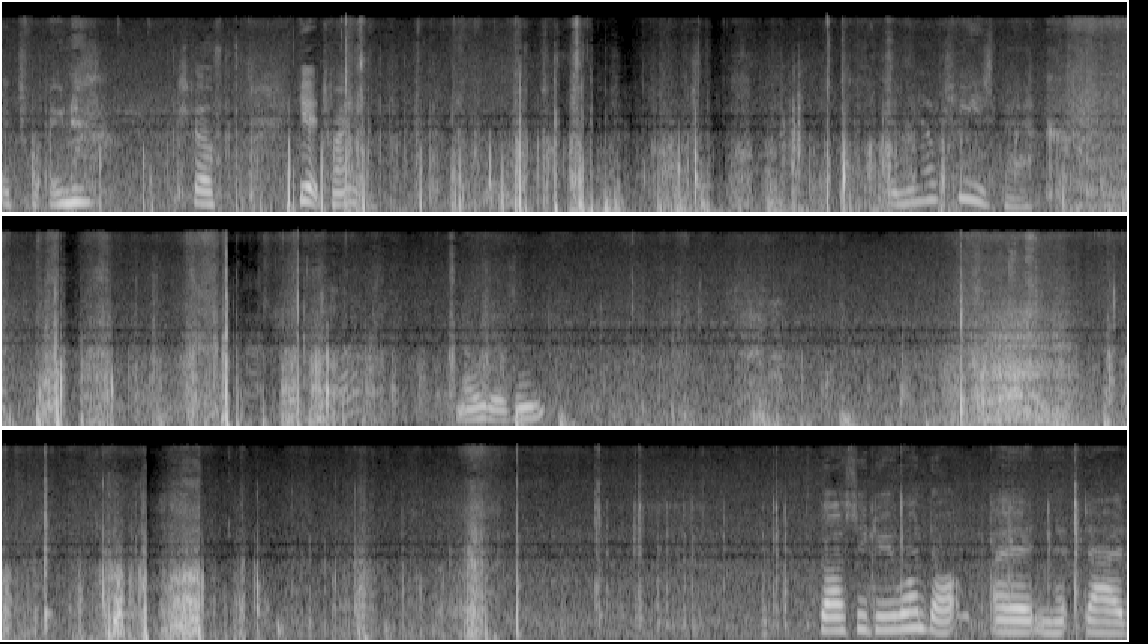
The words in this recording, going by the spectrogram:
It's fine. So, yeah, it's raining. Me our cheese back. No, it isn't. Darcy, do you want doc, uh, dad,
